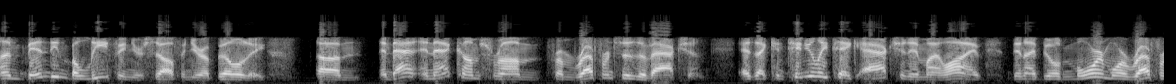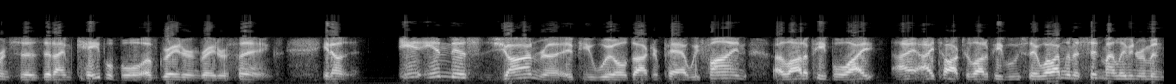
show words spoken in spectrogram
unbending belief in yourself and your ability. Um, and that and that comes from from references of action. As I continually take action in my life, then I build more and more references that I'm capable of greater and greater things. You know, in, in this genre, if you will, Dr. Pat, we find a lot of people. I, I I talk to a lot of people who say, "Well, I'm going to sit in my living room and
